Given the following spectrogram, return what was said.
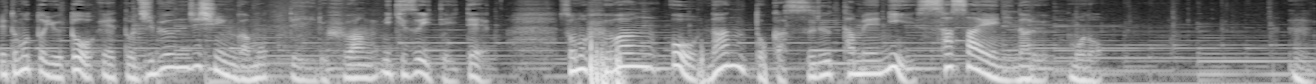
えっと、もっと言うと、えっと、自分自身が持っている不安に気づいていてその不安を何とかするために支えになるもの、うん、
